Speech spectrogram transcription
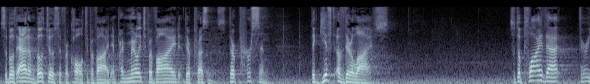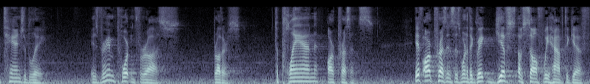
So both Adam, both Joseph are called to provide, and primarily to provide their presence, their person, the gift of their lives. So, to apply that very tangibly is very important for us, brothers, to plan our presence. If our presence is one of the great gifts of self we have to give,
